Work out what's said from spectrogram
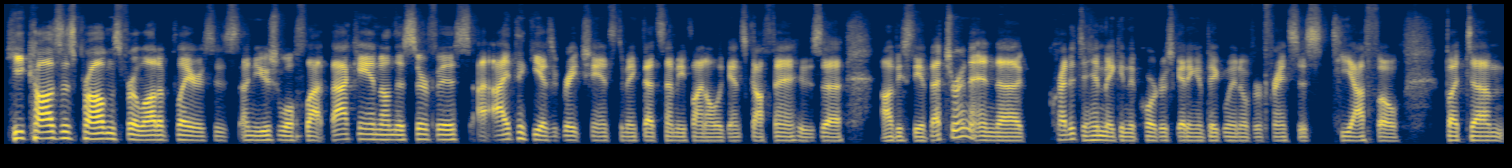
He causes problems for a lot of players. His unusual flat backhand on this surface. I, I think he has a great chance to make that semifinal against Goffin, who's uh, obviously a veteran and uh, credit to him making the quarters, getting a big win over Francis Tiafoe. But um,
